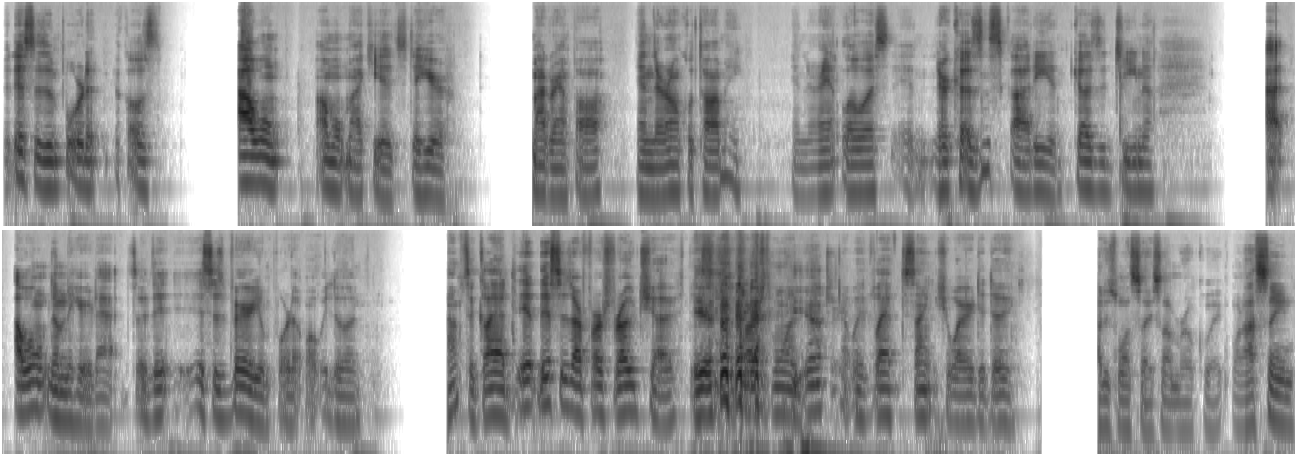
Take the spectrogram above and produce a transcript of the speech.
But this is important because I want I want my kids to hear my grandpa and their Uncle Tommy and their Aunt Lois and their cousin Scotty and cousin Gina. I I want them to hear that. So th- this is very important what we're doing. I'm so glad it, this is our first road show. This Yeah. is the first one Yeah. that we've left the sanctuary to do. I just want to say something real quick. When I seen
